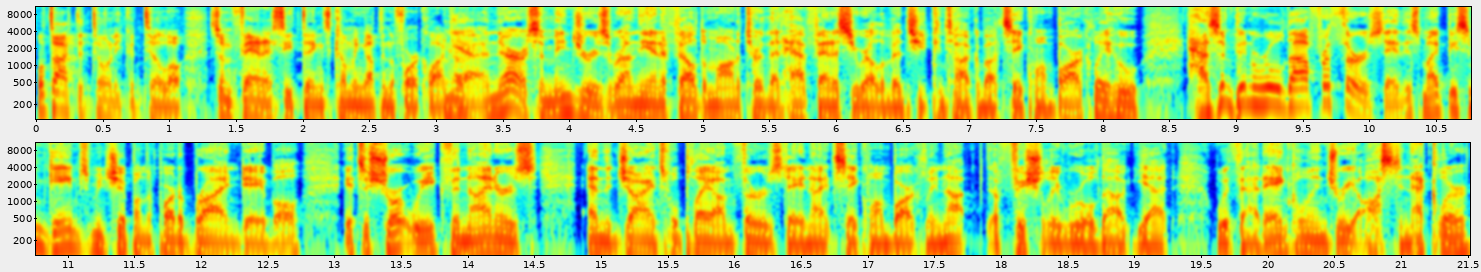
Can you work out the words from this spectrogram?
we'll talk to Tony Cotillo. Some fantasy things coming up in the four o'clock. hour. Yeah, and there are some injuries around the NFL to monitor that have fantasy relevance. You can talk about Saquon Barkley, who hasn't been ruled out for Thursday. This might be some gamesmanship on the part of Brian Daboll. It's a short week. The Niners and the Giants will play on Thursday night. Saquon Barkley not officially ruled out yet with that ankle injury. Austin Ekeler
